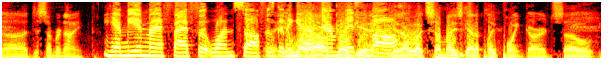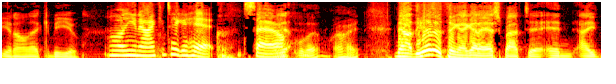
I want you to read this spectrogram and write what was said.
uh, December 9th. Yeah, me and my five foot one self is going to get well, out there and play some ball. You know what? Somebody's got to play point guard, so, you know, that could be you. Well, you know, I can take a hit, so. Yeah, well, all right. Now, the other thing I got to ask about, uh, and I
